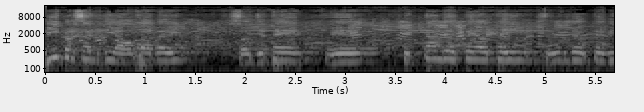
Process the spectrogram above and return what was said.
20% ਦੀ ਆਫ ਹੈ ਬਈ। ਸੋ ਜਿੱਥੇ ਇਹ ਟਿਕਟਾਂ ਦੇ ਉੱਤੇ ਆ ਉੱਥੇ ਹੀ ਫੂਡ ਦੇ ਉੱਤੇ ਵੀ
